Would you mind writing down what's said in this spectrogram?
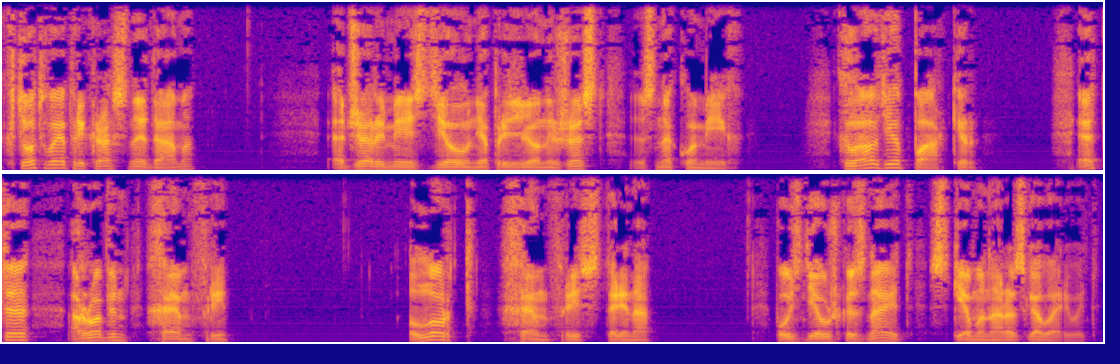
«Кто твоя прекрасная дама?» Джереми сделал неопределенный жест, знакомя их. «Клаудия Паркер. Это Робин Хэмфри». «Лорд Хэмфри, старина. Пусть девушка знает, с кем она разговаривает».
